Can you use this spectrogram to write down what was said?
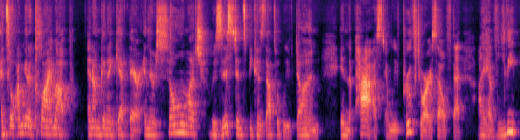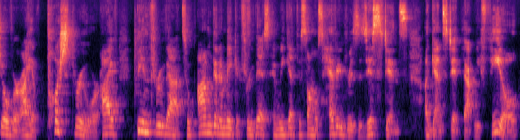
And so I'm going to climb up and I'm going to get there. And there's so much resistance because that's what we've done in the past. And we've proved to ourselves that I have leaped over, I have pushed through, or I've been through that. So I'm going to make it through this. And we get this almost heavy resistance against it that we feel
